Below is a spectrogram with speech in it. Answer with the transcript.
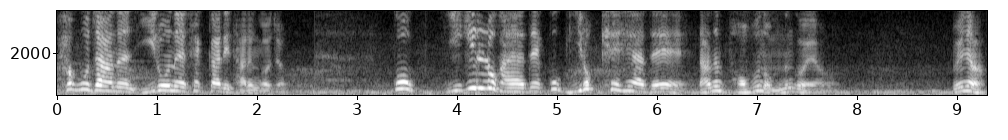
하고자 하는 이론의 색깔이 다른 거죠. 꼭 이 길로 가야 돼, 꼭 이렇게 해야 돼, 라는 법은 없는 거예요. 왜냐?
